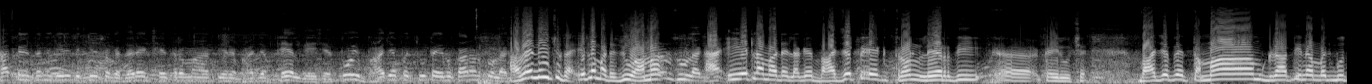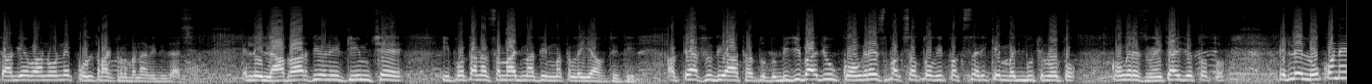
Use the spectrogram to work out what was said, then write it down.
ખાસ કરીને તમે જે રીતે કહો છો કે દરેક ક્ષેત્રમાં અત્યારે ભાજપ ફેલ ગઈ છે તોય ભાજપ જ ચૂંટે એનું કારણ શું લાગે? હવે નહીં ચૂંટાય એટલા માટે જુઓ આમાં શું લાગે? એ એટલા માટે લાગે ભાજપે એક ત્રણ લેયરથી કર્યું છે. ભાજપે તમામ જ્ઞાતિના મજબૂત આગેવાનોને કોન્ટ્રાક્ટર બનાવી દીધા છે. એટલે લાભાર્થીઓની ટીમ છે એ પોતાના સમાજમાંથી મત લઈ આવતી હતી. અત્યાર સુધી આ થતું હતું. બીજી બાજુ કોંગ્રેસ પક્ષ હતો, વિપક્ષ તરીકે મજબૂત નહોતો. કોંગ્રેસ વહેંચાઈ જતો હતો. એટલે લોકોને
